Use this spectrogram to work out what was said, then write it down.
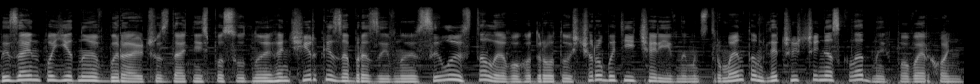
Дизайн поєднує вбираючу здатність посудної ганчірки з абразивною силою сталевого дроту, що робить її чарівним інструментом для чищення складних поверхонь.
